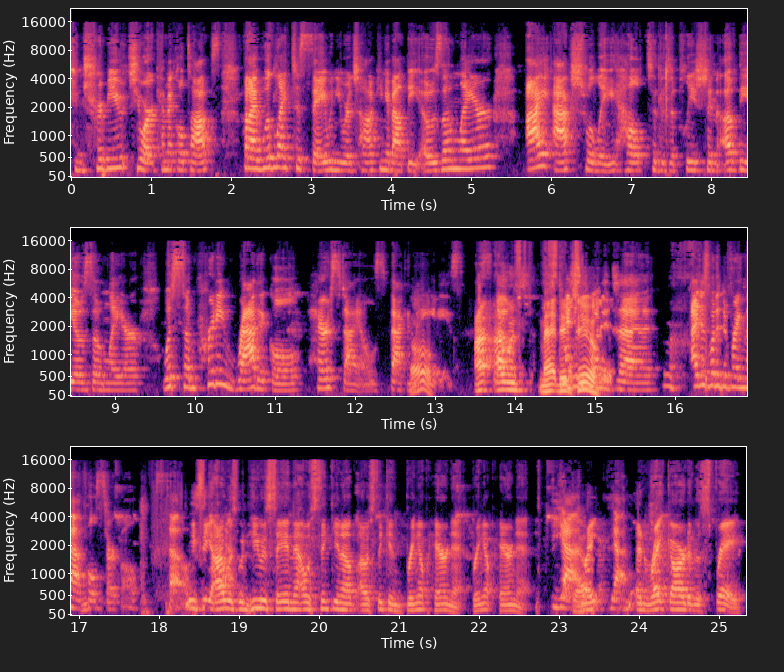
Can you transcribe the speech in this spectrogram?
contribute to our chemical talks, but I would like to say when you were talking about the ozone layer, I actually helped to the depletion of the ozone layer with some pretty radical hairstyles back in Oh. the 80s. I, I was Matt I did just too. wanted to I just wanted to bring that full circle. So You see, I was when he was saying that, I was thinking of, I was thinking, bring up hairnet, bring up hairnet, yeah, right? yeah, And right guard in the spray,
